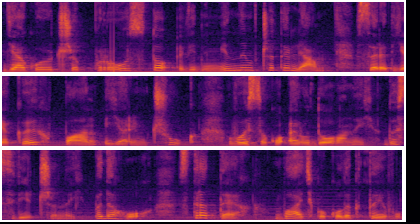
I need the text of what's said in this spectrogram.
дякуючи просто відмінним вчителям, серед яких пан Яремчук, високоерудований, досвідчений педагог, стратег, батько колективу.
